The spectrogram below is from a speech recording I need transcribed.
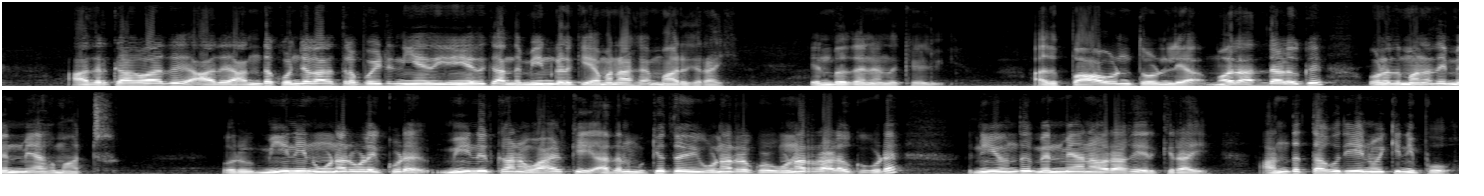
அதற்காகவாது அது அந்த கொஞ்ச காலத்தில் போயிட்டு நீ எது- நீ எதுக்கு அந்த மீன்களுக்கு எமனாக மாறுகிறாய்? என்பது தான் அந்த கேள்வி. அது பாவம்னு தோணலையா? முதல்ல அந்த அளவுக்கு உனது மனதை மென்மையாக மாற்று. ஒரு மீனின் உணர்வுகளை கூட மீனிற்கான வாழ்க்கை அதன் முக்கியத்துவத்தை உணர்ற உணர்கிற அளவுக்கு கூட நீ வந்து மென்மையானவராக இருக்கிறாய். அந்த தகுதியை நோக்கி நீ போ.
